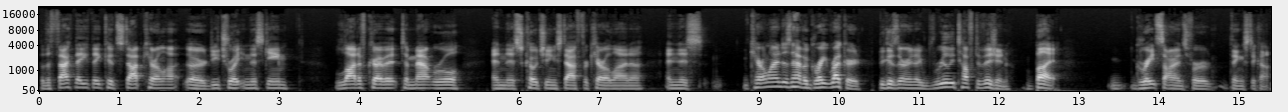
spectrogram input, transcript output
but the fact that they could stop Carolina or Detroit in this game, a lot of credit to Matt Rhule and this coaching staff for Carolina. And this Carolina doesn't have a great record because they're in a really tough division, but great signs for things to come.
